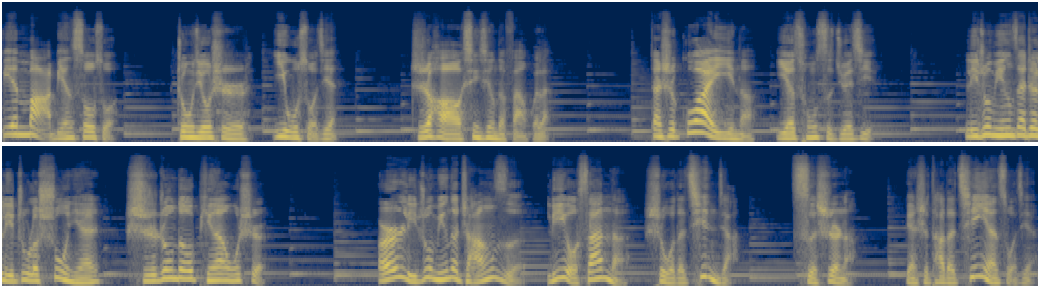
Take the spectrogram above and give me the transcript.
边骂边搜索，终究是一无所见，只好悻悻地返回来。但是怪异呢，也从此绝迹。李柱明在这里住了数年，始终都平安无事。而李柱明的长子李有三呢，是我的亲家，此事呢，便是他的亲眼所见。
